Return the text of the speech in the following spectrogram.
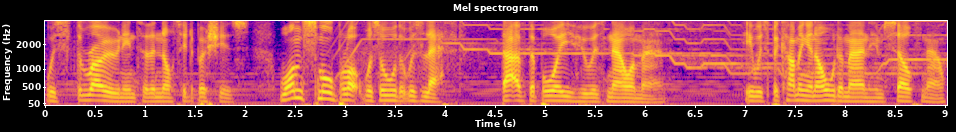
was thrown into the knotted bushes. One small blot was all that was left that of the boy who was now a man. He was becoming an older man himself now,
